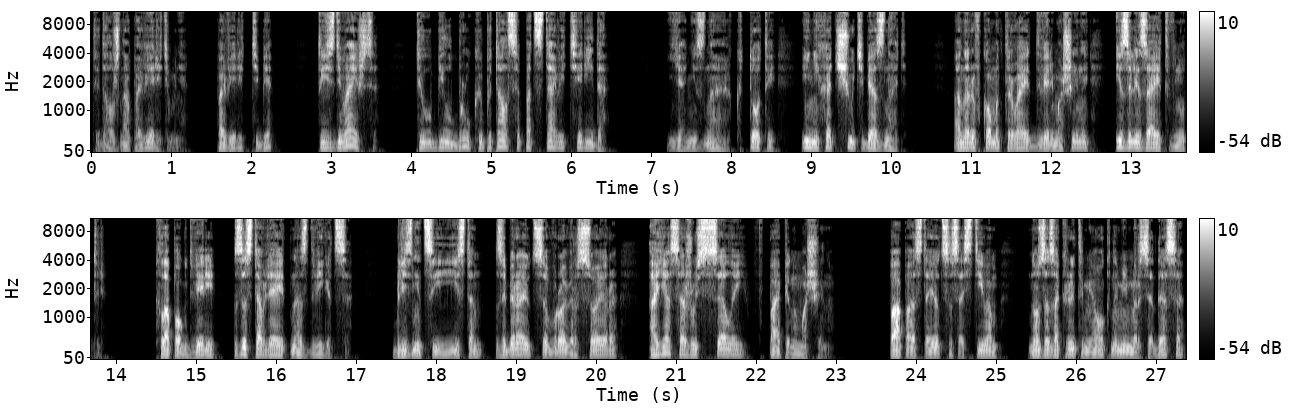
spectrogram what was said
Ты должна поверить мне. Поверить тебе? Ты издеваешься? Ты убил Брук и пытался подставить Рида. Я не знаю, кто ты, и не хочу тебя знать. Она рывком открывает дверь машины и залезает внутрь. Хлопок двери заставляет нас двигаться. Близнецы и Истон забираются в ровер Сойера, а я сажусь с в папину машину. Папа остается со Стивом, но за закрытыми окнами Мерседеса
